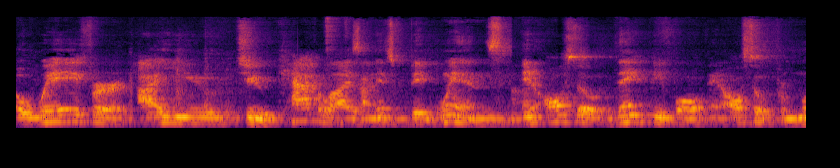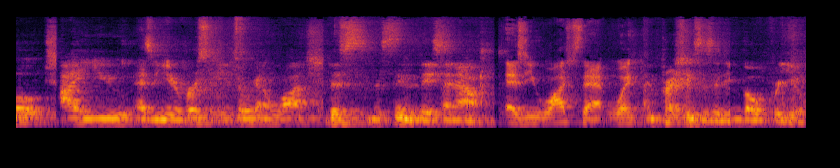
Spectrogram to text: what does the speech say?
a way for IU to capitalize on its big wins and also thank people and also promote IU as a university. And so we're going to watch this this thing that they sent out. As you watch that, what impressions does it evoke for you?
